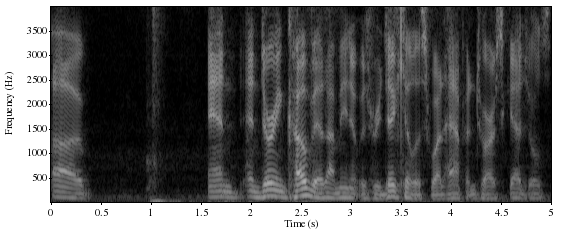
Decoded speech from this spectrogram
uh, and and during COVID, I mean, it was ridiculous what happened to our schedules.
